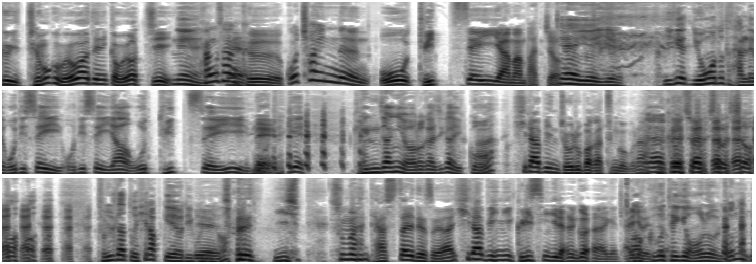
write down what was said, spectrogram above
그 제목을 외워야 되니까 외웠지. 네. 항상 네. 그 꽂혀 있는 오 뒷세이야만 봤죠. 예, 예, 예. 이게 용어도 다 달라요. 오디세이, 오디세이야, 오뒷세이, 뭐 네. 되게 굉장히 여러 가지가 있고. 아, 히라빈 조르바 같은 거구나. 예, 그렇죠, 그렇죠, 그렇죠. 둘다또 예, 계열이군요. 저는 20, 25살이 돼서야 히라빈이 그리스인이라는 걸 알게 알게 아, 됐죠. 그거 되게 어려워요. 저는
